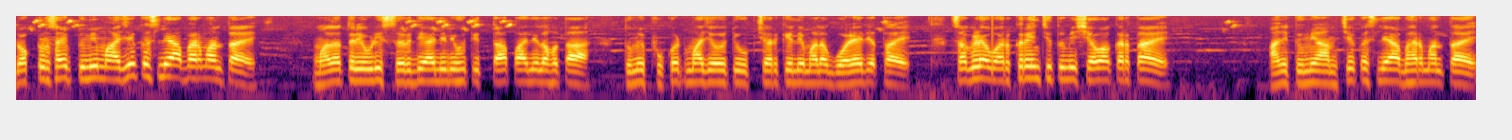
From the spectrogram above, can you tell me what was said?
डॉक्टर साहेब तुम्ही माझे कसले आभार मानताय? मला तर एवढी सर्दी आलेली होती ताप आलेला होता. तुम्ही फुकट माझ्यावरती उपचार केले मला गोळ्या देताय. सगळ्या वारकऱ्यांची तुम्ही सेवा करताय. आणि तुम्ही आमचे कसले आभार मानताय?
